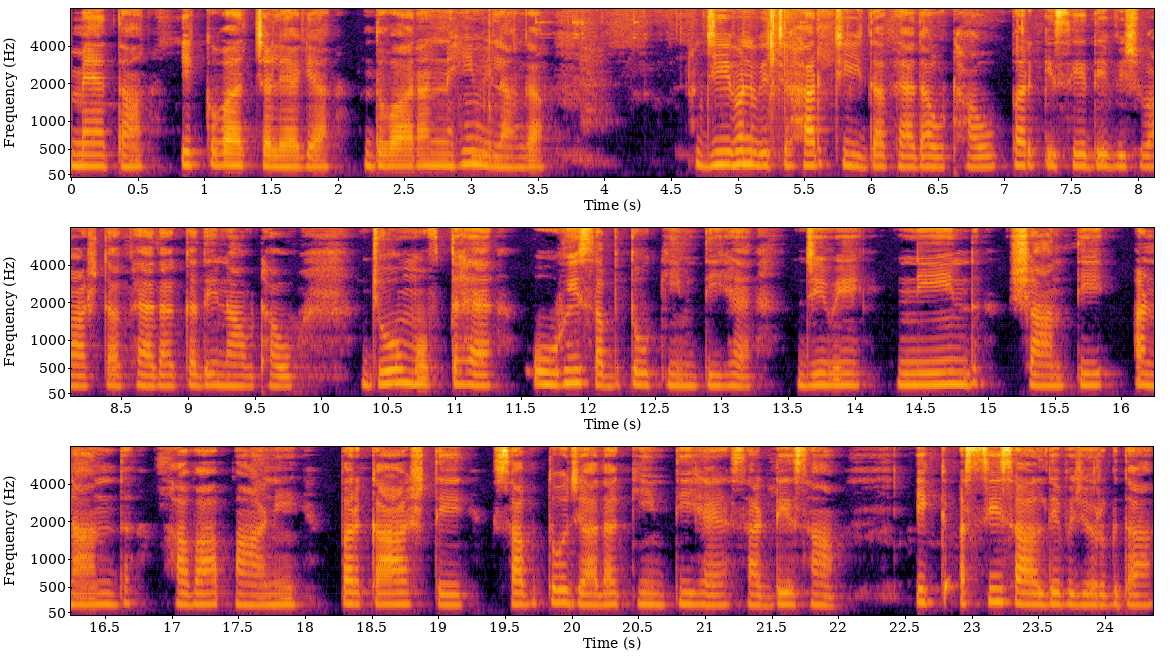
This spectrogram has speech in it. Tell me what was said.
ਮੈਂ ਤਾਂ ਇੱਕ ਵਾਰ ਚਲਿਆ ਗਿਆ, ਦੁਬਾਰਾ ਨਹੀਂ ਮਿਲਾਂਗਾ। ਜੀਵਨ ਵਿੱਚ ਹਰ ਚੀਜ਼ ਦਾ ਫਾਇਦਾ ਉਠਾਓ, ਪਰ ਕਿਸੇ ਦੇ ਵਿਸ਼ਵਾਸ ਦਾ ਫਾਇਦਾ ਕਦੇ ਨਾ ਉਠਾਓ। ਜੋ ਮੁਫਤ ਹੈ ਉਹੀ ਸਭ ਤੋਂ ਕੀਮਤੀ ਹੈ। ਜਿਵੇਂ ਨੀਂਦ, ਸ਼ਾਂਤੀ, ਆਨੰਦ, ਹਵਾ, ਪਾਣੀ, ਪ੍ਰਕਾਸ਼ ਅਤੇ ਸਭ ਤੋਂ ਜ਼ਿਆਦਾ ਕੀਮਤੀ ਹੈ ਸਾਡੇ ਸਾਹ। ਇੱਕ 80 ਸਾਲ ਦੇ ਬਜ਼ੁਰਗ ਦਾ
